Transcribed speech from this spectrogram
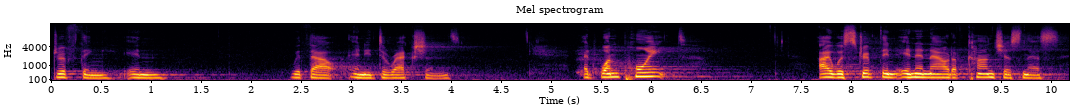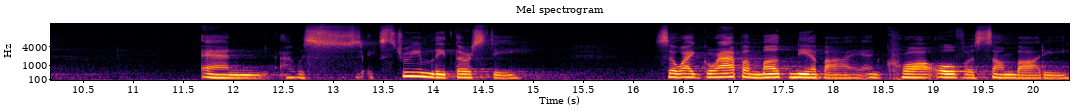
drifting in without any directions. At one point, I was drifting in and out of consciousness, and I was extremely thirsty. So I grab a mug nearby and crawl over somebody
